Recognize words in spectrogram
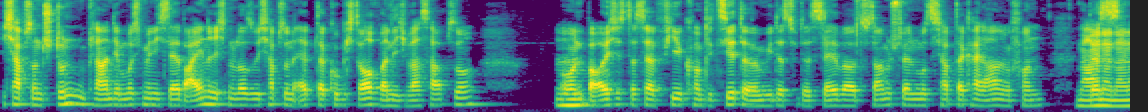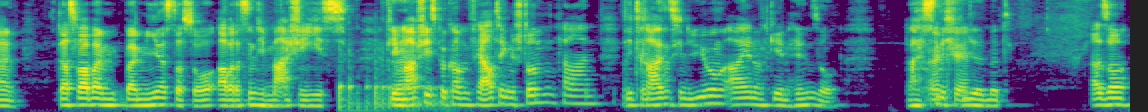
ich habe so einen Stundenplan, den muss ich mir nicht selber einrichten oder so. Ich habe so eine App, da gucke ich drauf, wann ich was habe, so. Mhm. Und bei euch ist das ja viel komplizierter irgendwie, dass du das selber zusammenstellen musst. Ich habe da keine Ahnung von. Nein, Das- nein, nein, nein. Das war bei, bei mir ist das so, aber das sind die Maschis. Die. Maschis bekommen einen fertigen Stundenplan, die Okay. tragen sich in die Übung ein und gehen hin so. Da ist nicht Okay. viel mit. Also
